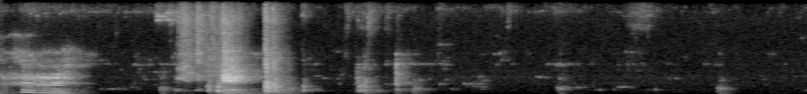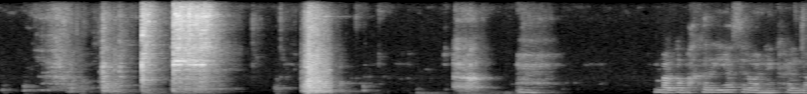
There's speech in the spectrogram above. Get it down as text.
हां. बघा भाकरी या सर्वांनी खायला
